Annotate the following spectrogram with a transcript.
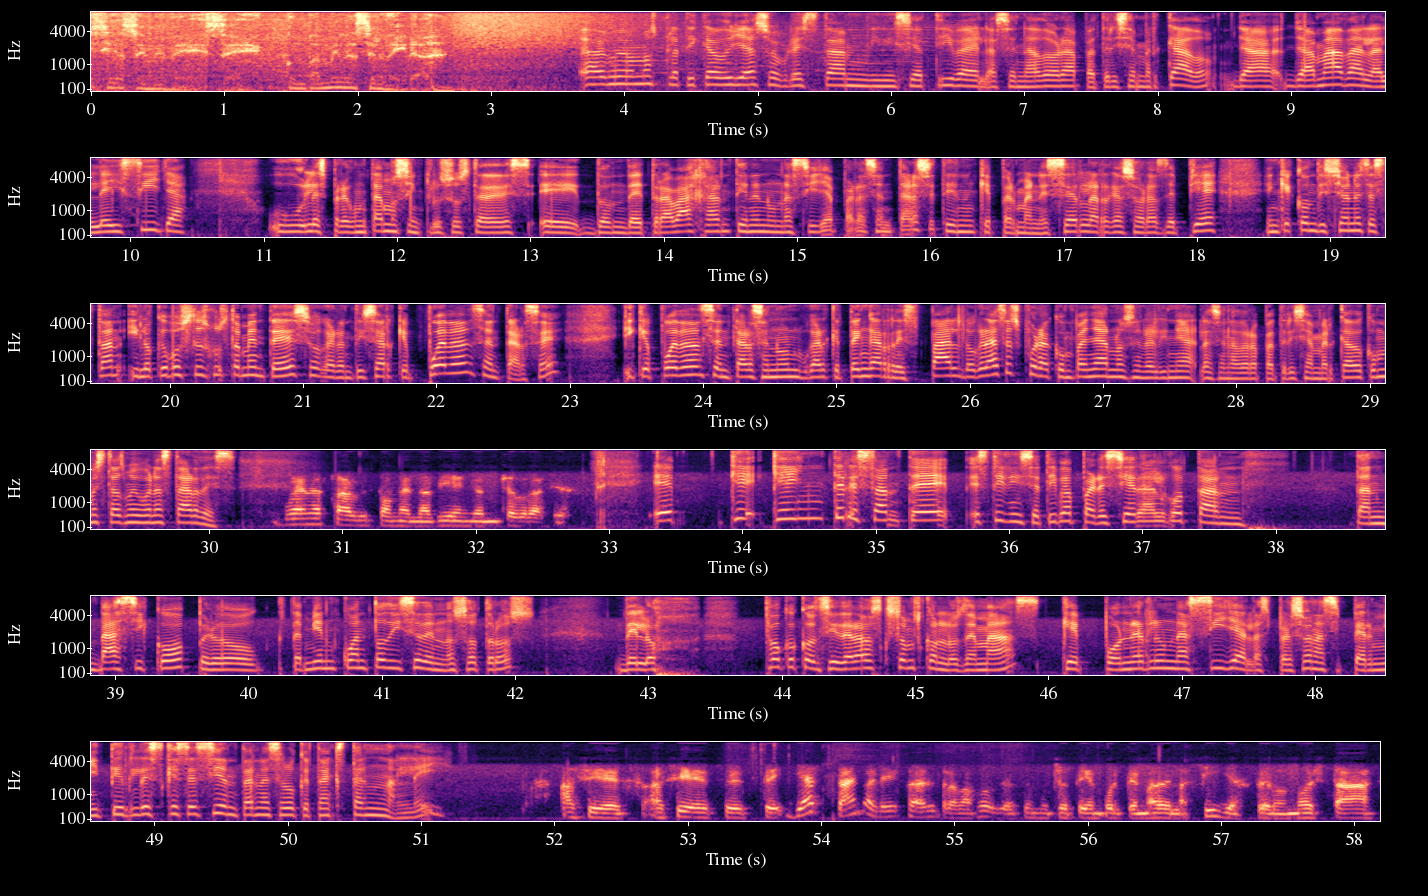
Noticias MBS con Pamela Cerdeira. Habíamos platicado ya sobre esta iniciativa de la senadora Patricia Mercado, ya llamada la ley silla les preguntamos incluso ustedes eh, donde trabajan, tienen una silla para sentarse, tienen que permanecer largas horas de pie, en qué condiciones están y lo que busca es justamente eso, garantizar que puedan sentarse y que puedan sentarse en un lugar que tenga respaldo. Gracias por acompañarnos en la línea la senadora Patricia Mercado. ¿Cómo estás? Muy buenas tardes. Buenas tardes, Pamela. Bien, muchas gracias. Eh, qué, qué interesante esta iniciativa, pareciera algo tan tan básico, pero también cuánto dice de nosotros, de lo poco considerados que somos con los demás, que ponerle una silla a las personas y permitirles que se sientan es algo que tiene que estar en una ley. Así es, así es. Este, ya está en la ley del trabajo desde hace mucho tiempo el tema de las sillas, pero no está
